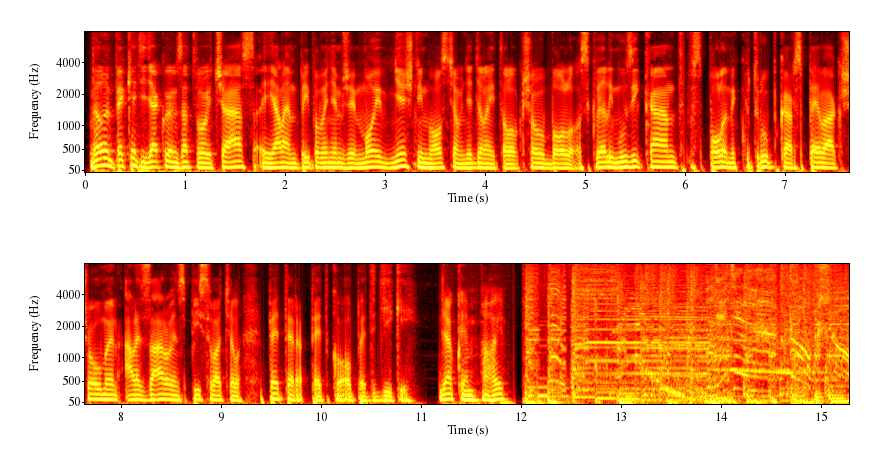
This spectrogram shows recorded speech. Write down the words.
Veľmi pekne ti ďakujem za tvoj čas. Ja len pripomeniem, že môjim dnešným hostom v nedelnej talk show bol skvelý muzikant, z polemiku trúbkar, spevák, showman, ale zároveň spisovateľ Peter Petko. Opäť díky. Ďakujem, ahoj. talk show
